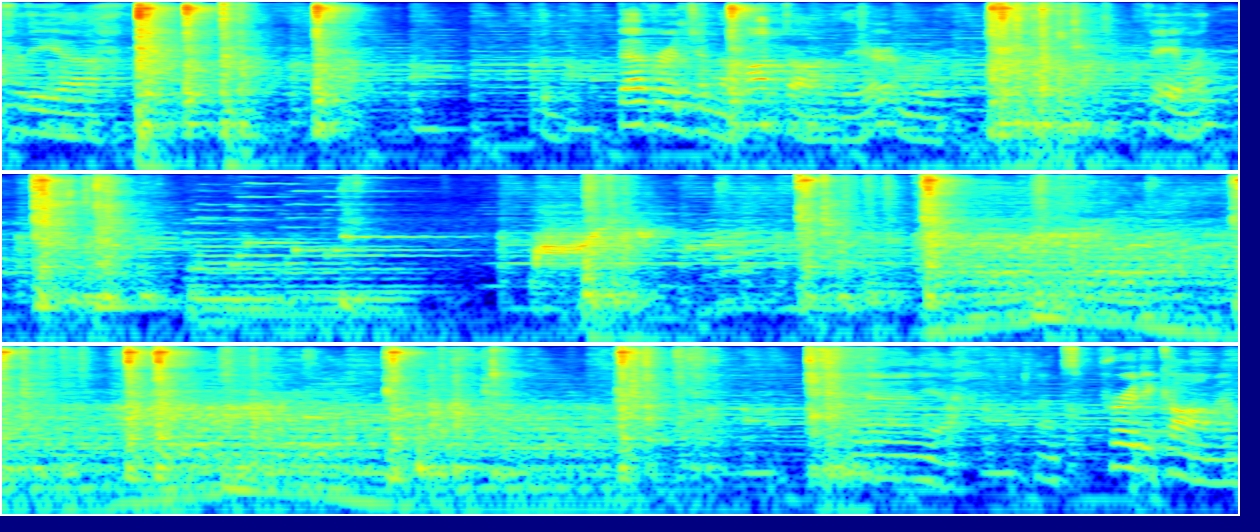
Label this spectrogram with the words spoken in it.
For the uh, the beverage and the hot dog there, and we're failing. And yeah, that's pretty common.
